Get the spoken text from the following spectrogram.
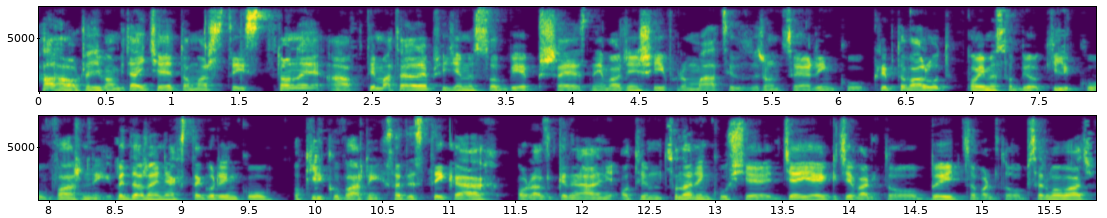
Halo, cześć Wam, witajcie, Tomasz z tej strony, a w tym materiale przejdziemy sobie przez najważniejsze informacje dotyczące rynku kryptowalut. Powiemy sobie o kilku ważnych wydarzeniach z tego rynku, o kilku ważnych statystykach oraz generalnie o tym, co na rynku się dzieje, gdzie warto być, co warto obserwować.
